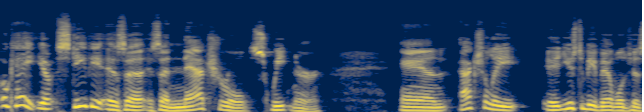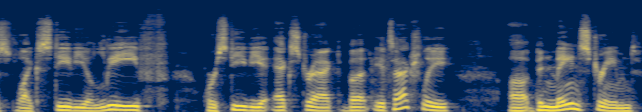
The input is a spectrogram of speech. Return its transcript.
Okay, you know, stevia is a is a natural sweetener, and actually, it used to be available just like stevia leaf or stevia extract, but it's actually uh, been mainstreamed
